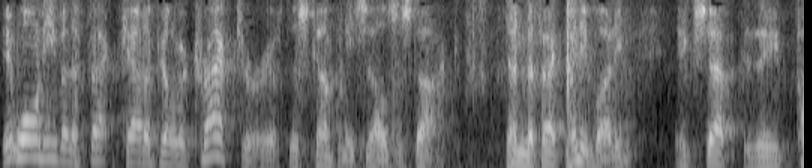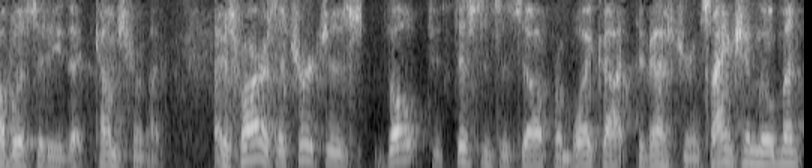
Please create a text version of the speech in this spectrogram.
it won't even affect Caterpillar tractor if this company sells the stock. Doesn't affect anybody except the publicity that comes from it. As far as the church's vote to distance itself from boycott, divestiture, and sanction movement,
